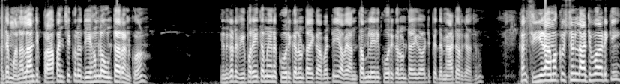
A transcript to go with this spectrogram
అంటే మనలాంటి ప్రాపంచికులు దేహంలో ఉంటారనుకో ఎందుకంటే విపరీతమైన కోరికలు ఉంటాయి కాబట్టి అవి అంతం లేని కోరికలు ఉంటాయి కాబట్టి పెద్ద మ్యాటర్ కాదు. కానీ శ్రీరామకృష్ణుని లాంటి వాడికి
